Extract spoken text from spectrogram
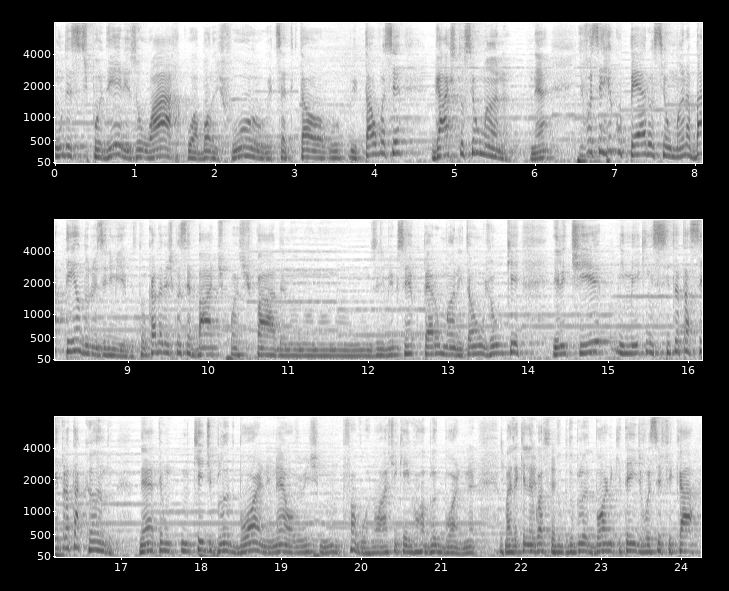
um desses poderes, ou o arco, a bola de fogo, etc e tal, e tal você gasta o seu mana, né? E você recupera o seu mana batendo nos inimigos. Então, cada vez que você bate com a espada no, no, no, nos inimigos, você recupera o mana. Então, é um jogo que ele te meio que incita a tá sempre atacando, né? Tem um, um quê de Bloodborne, né? Obviamente, hum, por favor, não achem que é igual a Bloodborne, né? Mas aquele negócio do, do Bloodborne que tem de você ficar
